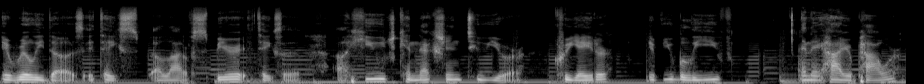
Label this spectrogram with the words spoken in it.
It really does. It takes a lot of spirit. It takes a, a huge connection to your creator if you believe in a higher power,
